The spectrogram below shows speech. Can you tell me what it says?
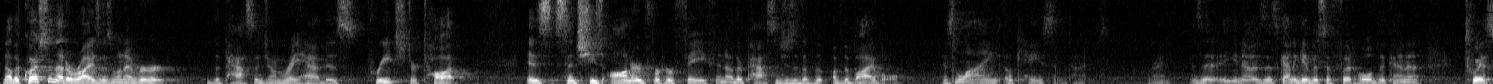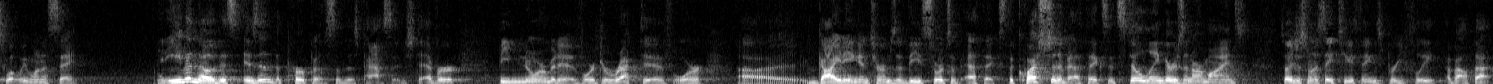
Now, the question that arises whenever the passage on Rahab is preached or taught is since she's honored for her faith in other passages of the, of the Bible, is lying okay sometimes? Right? Is it, you know, does this kind of give us a foothold to kind of twist what we want to say? And even though this isn't the purpose of this passage, to ever be normative or directive or uh, guiding in terms of these sorts of ethics, the question of ethics, it still lingers in our minds. So I just want to say two things briefly about that.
